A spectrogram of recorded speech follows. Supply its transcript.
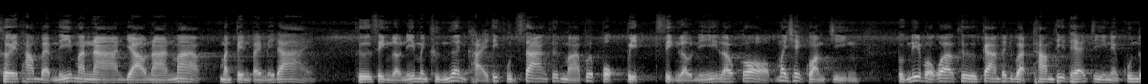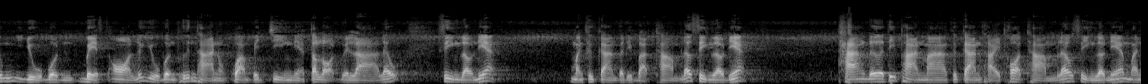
เคยทำแบบนี้มานานยาวนานมาก มันเป็นไปไม่ได้ คือสิ่งเหล่านี้มันคือเงื่อนไขที่คุณสร้างขึ้นมา เพื่อปกปิดสิ่งเหล่านี้แล้วก็ไม่ใช่ความจริงตรงนี้บอกว่าคือการปฏิบัติธรรมที่แท้จริงเนี่ยคุณต้องอยู่บนเบสออนหรืออยู่บนพื้นฐานของความเป็นจริงเนี่ยตลอดเวลาแล้วสิ่งเหล่านี้มันคือการปฏิบัติธรรมแล้วสิ่งเหล่านี้ทางเดินที่ผ่านมาคือการถ่ายทอดธรรมแล้วสิ่งเหล่านี้มัน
